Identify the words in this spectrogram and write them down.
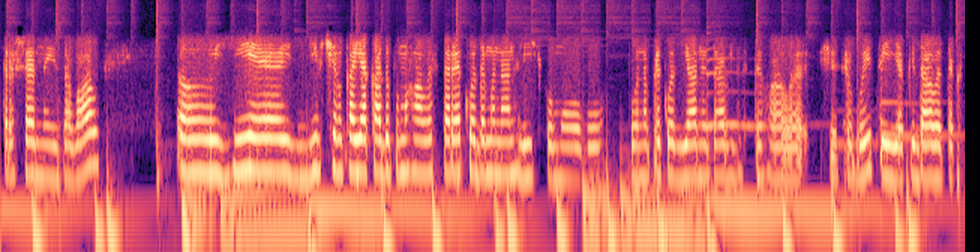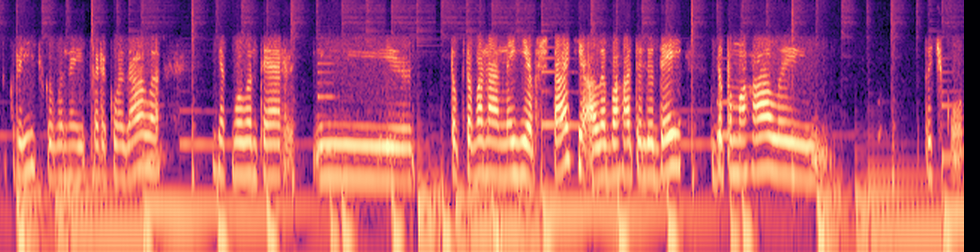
страшенний завал. Е, є дівчинка, яка допомагала з перекладами на англійську мову. Бо, наприклад, я не завжди встигала щось робити. І я кидала текст українською, вона і перекладала як волонтер. І тобто вона не є в штаті, але багато людей допомагали точково.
